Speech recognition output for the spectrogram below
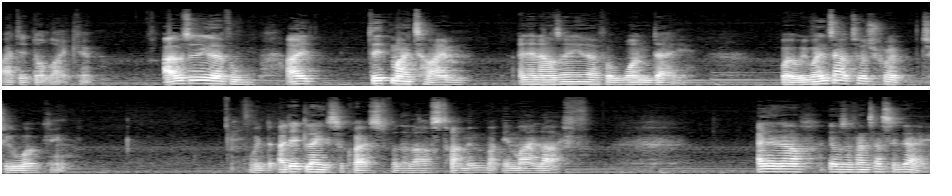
I did not like it. I was only there for I did my time and then I was only there for one day where we went out to a trip to Woking. I did Laser Quest for the last time in my, in my life. And then uh, it was a fantastic day.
